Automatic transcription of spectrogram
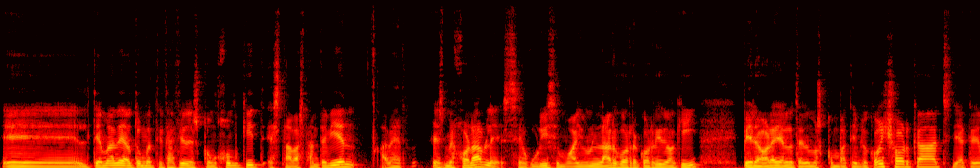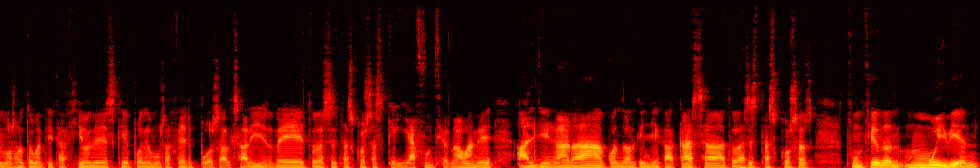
Eh, el tema de automatizaciones con HomeKit está bastante bien. A ver, ¿es mejorable? Segurísimo, hay un largo recorrido aquí, pero ahora ya lo tenemos compatible con shortcuts, ya tenemos automatizaciones que podemos hacer pues al salir de todas estas cosas que ya funcionaban, ¿eh? al llegar a, cuando alguien llega a casa, todas estas cosas funcionan muy bien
